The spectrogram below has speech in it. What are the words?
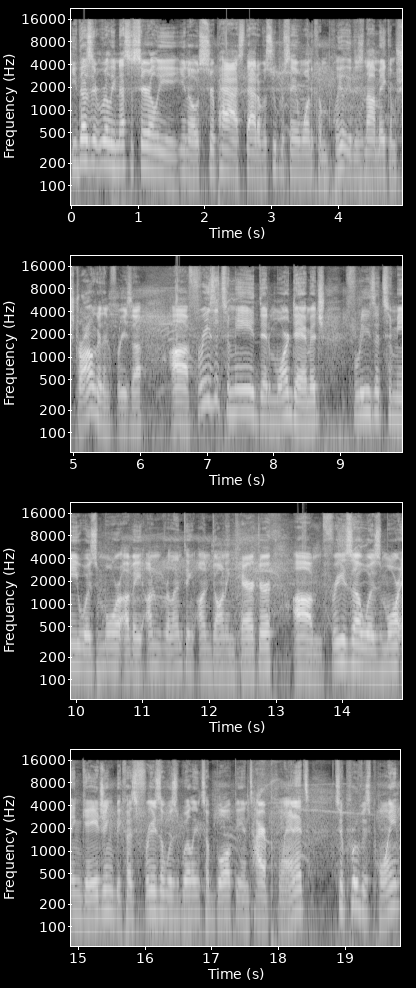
he doesn't really necessarily, you know, surpass that of a Super Saiyan 1 completely does not make him stronger than Frieza. Uh, Frieza, to me, did more damage. Frieza, to me, was more of a unrelenting, undaunting character. Um, Frieza was more engaging because Frieza was willing to blow up the entire planet to prove his point.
